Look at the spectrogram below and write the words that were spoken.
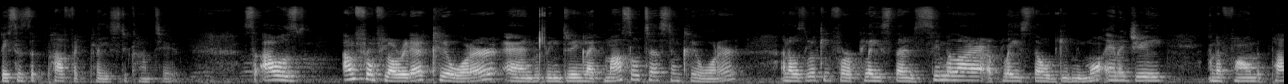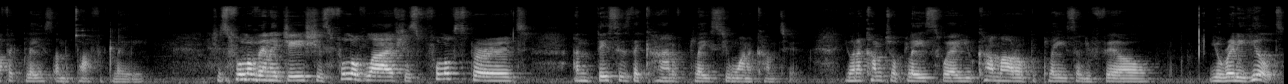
this is the perfect place to come to. So I was, I'm from Florida, Clearwater, and we've been doing like muscle tests in Clearwater and I was looking for a place that is similar, a place that would give me more energy, and I found the perfect place and the perfect lady. She's full of energy, she's full of life, she's full of spirit, and this is the kind of place you want to come to. You want to come to a place where you come out of the place and you feel you're already healed.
